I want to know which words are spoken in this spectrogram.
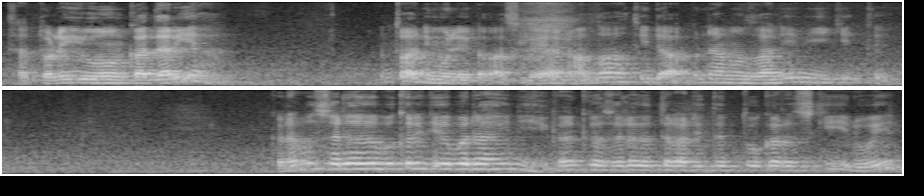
Satu lagi orang Qadariyah. Tuan dimuliakan Allah sekalian Allah tidak pernah menzalimi kita. Kenapa saudara bekerja pada hari ini? Kan saudara telah ditentukan rezeki, duit?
